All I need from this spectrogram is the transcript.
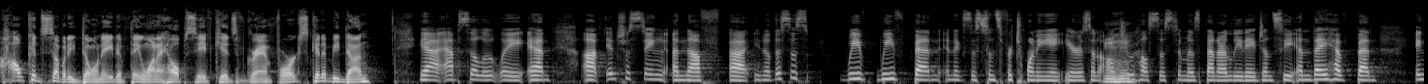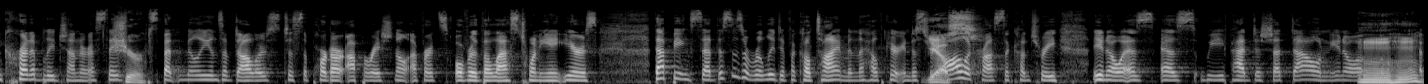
how could somebody donate if they want to help Safe Kids of Grand Forks? Can it be done? Yeah, absolutely. And uh, interesting enough, uh, you know, this is we've we've been in existence for 28 years, and Altru Health System has been our lead agency, and they have been incredibly generous. They've Sure. spent millions of dollars to support our operational efforts over the last 28 years. That being said, this is a really difficult time in the healthcare industry Yes. all across the country. You know, as as we've had to shut down, you know, uh,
